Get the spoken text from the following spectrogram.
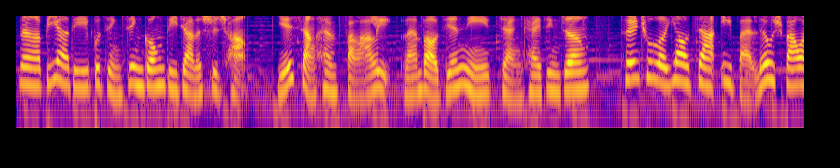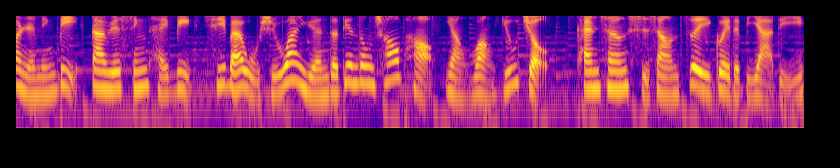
那比亚迪不仅进攻低价的市场，也想和法拉利、兰博基尼展开竞争。推出了要价一百六十八万人民币，大约新台币七百五十万元的电动超跑，仰望 U9，堪称史上最贵的比亚迪。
